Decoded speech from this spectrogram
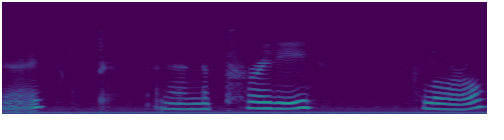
Okay, and then the pretty floral.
